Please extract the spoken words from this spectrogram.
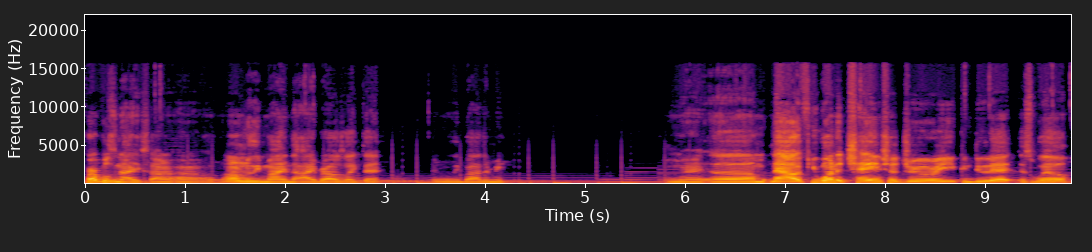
Purple's nice. I don't, I don't, I don't really mind the eyebrows like that. Bother me. All right. Um, now, if you want to change her jewelry, you can do that as well.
